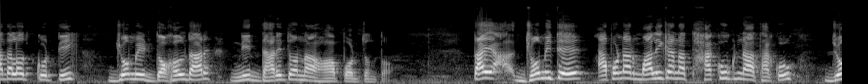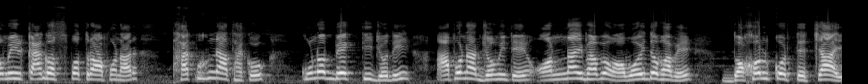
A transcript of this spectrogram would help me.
আদালত কর্তৃক জমির দখলদার নির্ধারিত না হওয়া পর্যন্ত। তাই জমিতে আপনার মালিকানা থাকুক না থাকুক, জমির কাগজপত্র আপনার থাকুক না থাকুক, কোনো ব্যক্তি যদি আপনার জমিতে অন্যায়ভাবে, অবৈধভাবে দখল করতে চায়,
